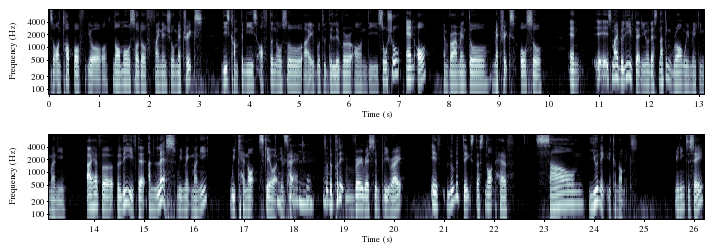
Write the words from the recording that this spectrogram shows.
So on top of your normal sort of financial metrics, these companies often also are able to deliver on the social and or environmental metrics also. And it's my belief that you know there's nothing wrong with making money. I have a belief that unless we make money, we cannot scale our impact. Exactly. Mm. So to put it very, very simply, right? If Lumitics does not have sound unit economics, meaning to say,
